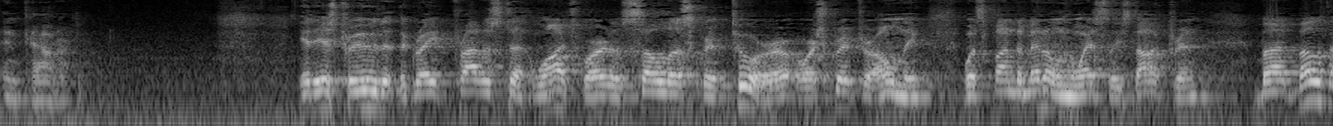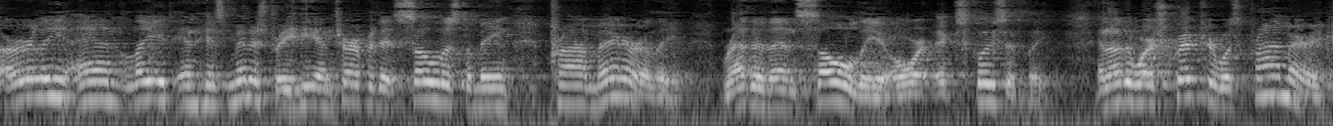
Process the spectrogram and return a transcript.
encounter. It is true that the great Protestant watchword of sola scriptura, or scripture only, was fundamental in Wesley's doctrine, But both early and late in his ministry, he interpreted solus to mean primarily rather than solely or exclusively. In other words, Scripture was primary,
